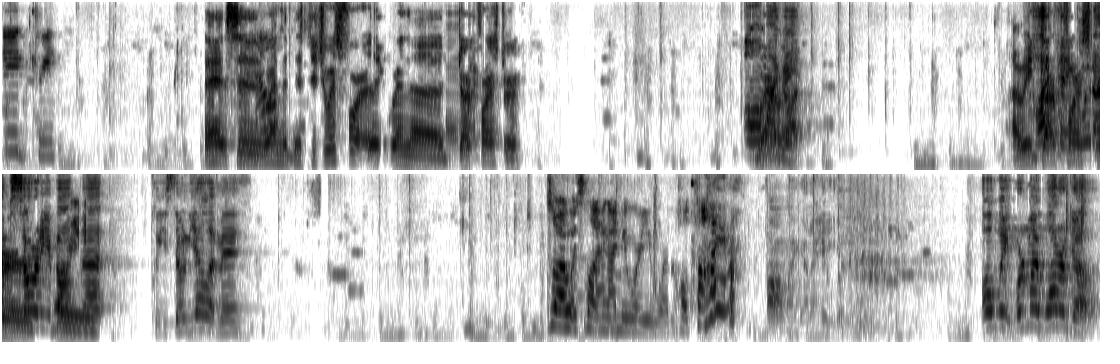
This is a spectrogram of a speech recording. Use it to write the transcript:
Big tree. Uh, so we're in the deciduous forest, like we're in the Oh Dark Forest, or Oh Where my are we? are we Hi Dark Penguin, Forest I'm or sorry are about we- that. Please don't yell at me. So I was lying, I knew where you were the whole time. Oh my god, I hate you. Oh wait, where'd my water go?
